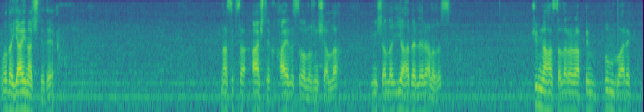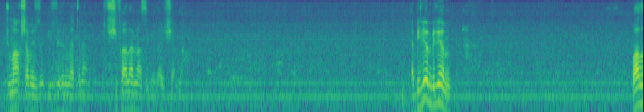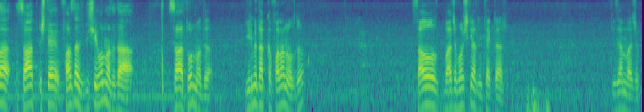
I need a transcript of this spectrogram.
O da yayın aç dedi. Nasipse açtık. Hayırlısı olur inşallah. İnşallah iyi haberleri alırız. Cümle hastalara Rabbim bu mübarek Cuma akşamı yüzü, yüzü hürmetine şifalar nasip eder inşallah. Ya biliyorum biliyorum. Valla saat işte fazla bir şey olmadı daha. Saat olmadı. 20 dakika falan oldu. Sağ ol bacım hoş geldin tekrar. Gizem bacım.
